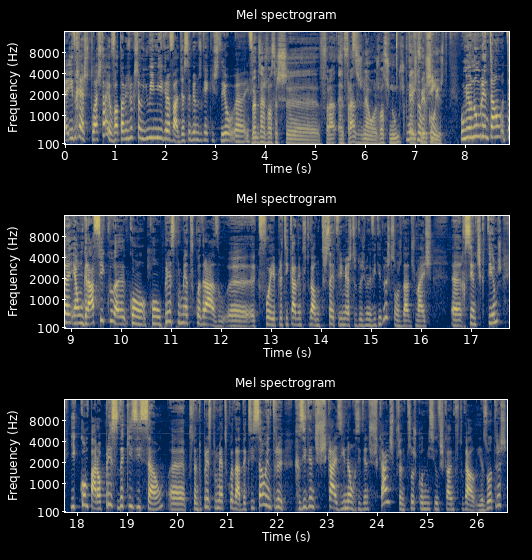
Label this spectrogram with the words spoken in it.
e de resto, lá está, eu volto à mesma questão. E o IMI agravado, já sabemos o que é que isto deu. Uh, Vamos às vossas uh, fra frases, não, aos vossos números que Meus têm números, a ver com sim. isto. O meu número, então, tem, é um gráfico uh, com, com, o preço por metro quadrado que foi praticado em Portugal no terceiro trimestre de 2022, que são os dados mais recentes que temos, e que compara o preço de aquisição, portanto, o preço por metro quadrado de aquisição entre residentes fiscais e não residentes fiscais, portanto, pessoas com domicílio fiscal em Portugal e as outras,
